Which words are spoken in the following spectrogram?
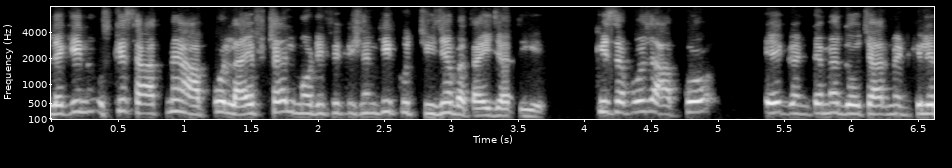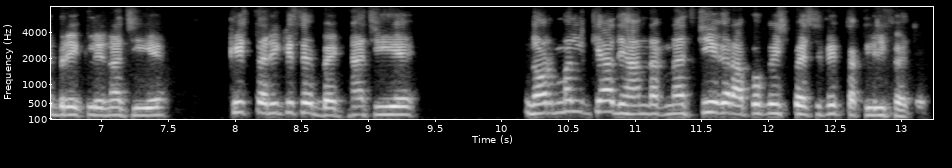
लेकिन उसके साथ में आपको लाइफस्टाइल मॉडिफिकेशन की कुछ चीज़ें बताई जाती है कि सपोज़ आपको एक घंटे में दो चार मिनट के लिए ब्रेक लेना चाहिए, किस तरीके से बैठना चाहिए नॉर्मल क्या ध्यान रखना चाहिए अगर आपको कोई स्पेसिफिक तकलीफ़ है तो।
